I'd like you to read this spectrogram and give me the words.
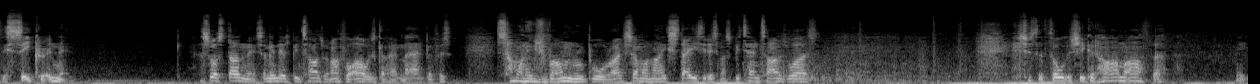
this secret, isn't it? That's what's done this. I mean, there's been times when I thought I was going mad, but for someone who's vulnerable, right? Someone like Stacey, this must be ten times worse. It's just the thought that she could harm Arthur. He's,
